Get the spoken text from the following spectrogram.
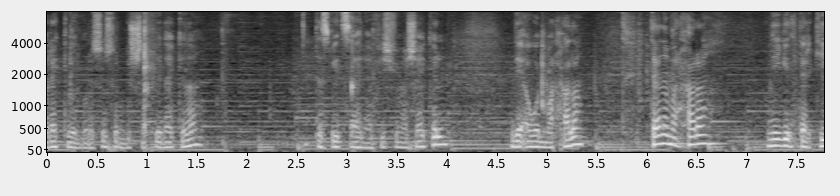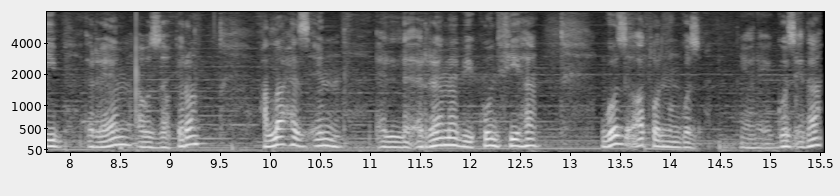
بركب ال processor بالشكل ده كده. التثبيت سهل مفيش فيه مشاكل. دي أول مرحلة. تاني مرحلة نيجي لتركيب ال RAM أو الذاكره هنلاحظ إن ال- الرامة بيكون فيها جزء أطول من جزء. يعني الجزء ده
